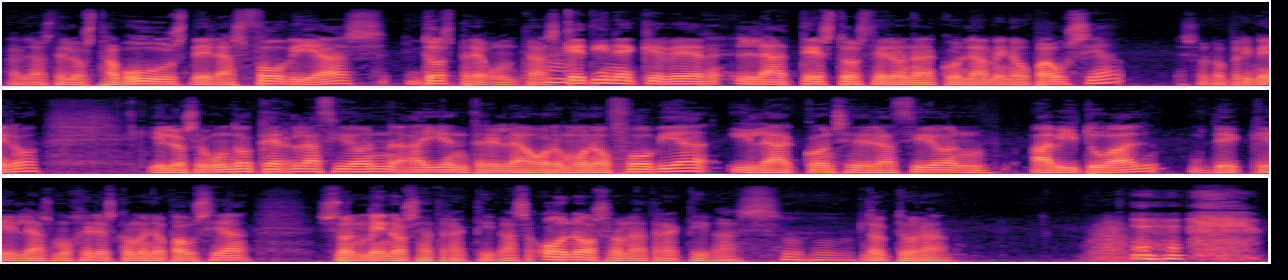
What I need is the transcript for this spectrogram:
hablas de los tabús, de las fobias. Dos preguntas. ¿Qué tiene que ver la testosterona con la menopausia? Eso es lo primero. Y lo segundo, ¿qué relación hay entre la hormonofobia y la consideración habitual de que las mujeres con menopausia son menos atractivas o no son atractivas? Doctora.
